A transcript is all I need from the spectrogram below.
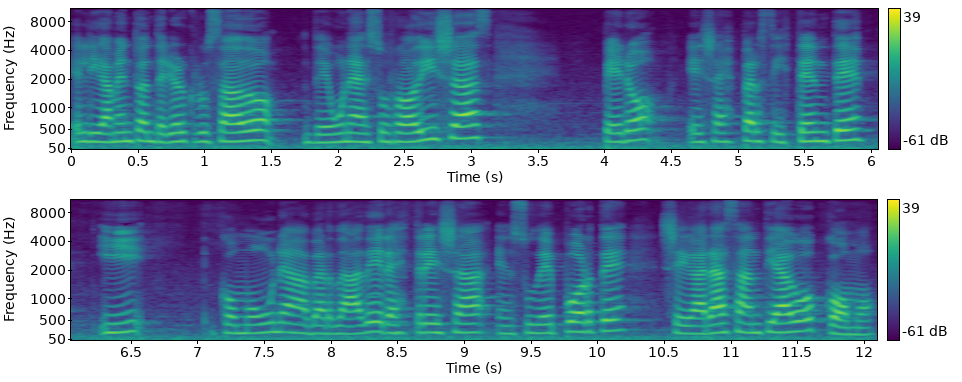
el ligamento anterior cruzado de una de sus rodillas, pero ella es persistente y como una verdadera estrella en su deporte, llegará a Santiago como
